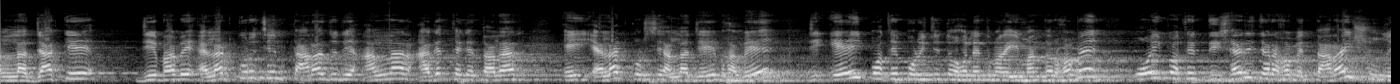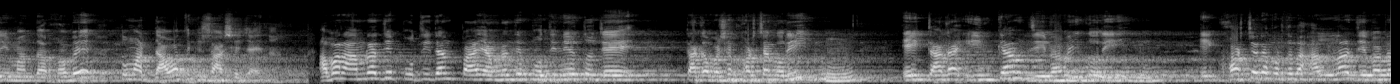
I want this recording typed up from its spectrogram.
আল্লাহ যাকে যেভাবে অ্যালার্ট করেছেন, তারা যদি আল্লাহর আগের থেকে তারার এই অ্যালার্ট করছে, আল্লাহ যেভাবে যে এই পথে পরিচিত হলে তোমার ইমানদার হবে, ওই পথের দিশারি যারা হবে, তারাই শুধু ইমানদার হবে, তোমার দাওয়াতে কিছু আসে যায় না। আবার আমরা যে প্রতিদান পাই, আমরা যে প্রতিনিয়ত যে টাকা পয়সা খরচা করি এই টাকা ইনকাম যেভাবেই করি এই খরচাটা করতে হবে আল্লাহ যেভাবে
